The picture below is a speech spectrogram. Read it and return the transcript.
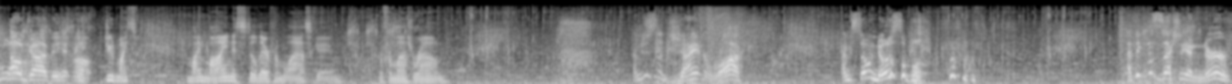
Oh god, they hit me. Oh, dude, my my mine is still there from last game or from last round. I'm just a giant rock. I'm so noticeable. I think this is actually a nerf.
